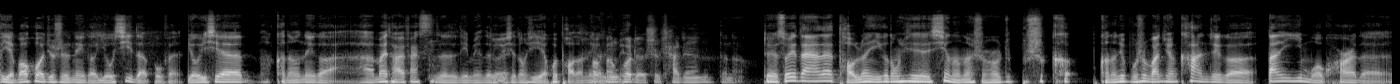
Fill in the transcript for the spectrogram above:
也包括就是那个游戏的部分，有一些可能那个呃 MetaFX 里面的有些东西也会跑到那个分里面。或者是插针等等。对，所以大家在讨论一个东西性能的时候，就不是可可能就不是完全看这个单一模块的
